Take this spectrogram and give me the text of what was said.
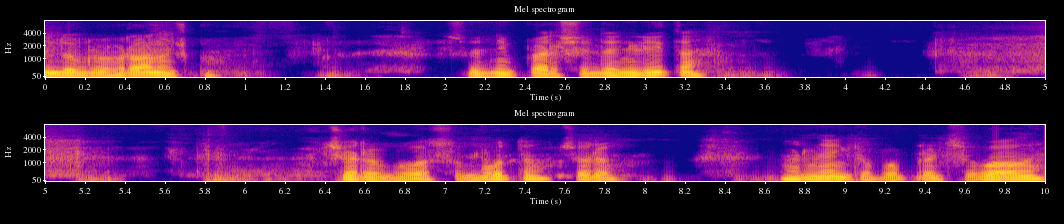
Доброго раночку. Сьогодні перший день літа. Вчора була субота, вчора гарненько попрацювали.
